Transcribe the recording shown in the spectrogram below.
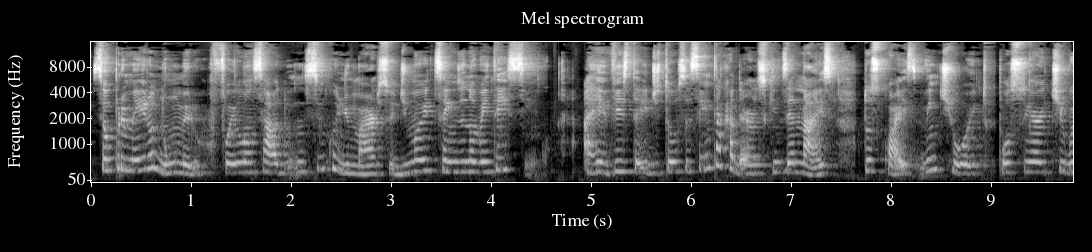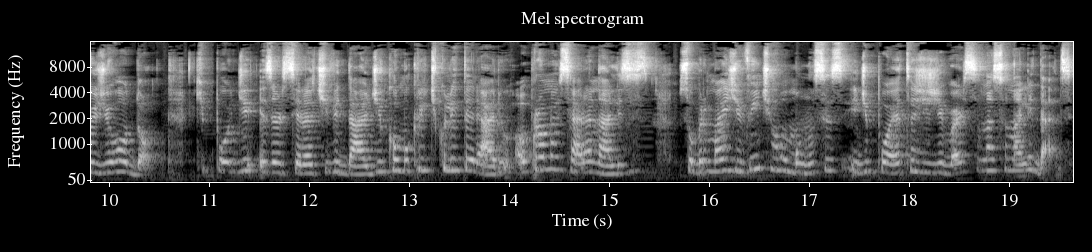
Seu primeiro número foi lançado em 5 de março de 1895 a revista editou 60 cadernos quinzenais, dos quais 28 possuem artigos de Rodó, que pôde exercer atividade como crítico literário ao pronunciar análises sobre mais de 20 romances e de poetas de diversas nacionalidades,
